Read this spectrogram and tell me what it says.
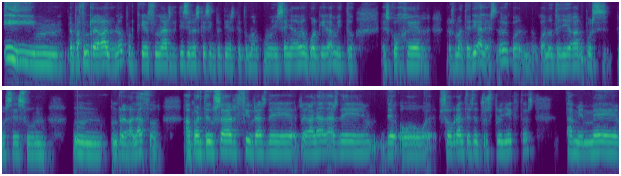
y mm, me parece un regalo, ¿no? porque es una de las decisiones que siempre tienes que tomar como diseñador en cualquier ámbito, escoger los materiales ¿no? y cuando, te llegan pues, pues es un, un, regalazo. Aparte de usar fibras de, regaladas de, de, o sobrantes de otros proyectos, también me,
